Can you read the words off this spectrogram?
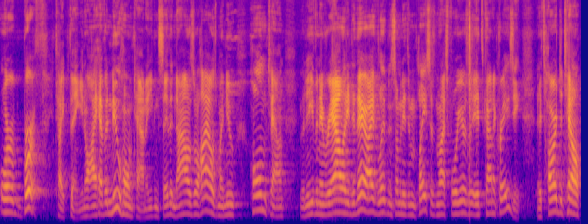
or birth type thing. You know, I have a new hometown, and you can say that Niles, Ohio is my new hometown. But even in reality to there, I've lived in so many different places in the last four years, it's kind of crazy. It's hard to tell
